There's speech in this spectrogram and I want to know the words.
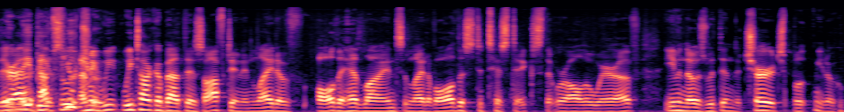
There, may be absolutely. I mean, we, we talk about this often in light of all the headlines, in light of all the statistics that we're all aware of, even those within the church, but you know,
